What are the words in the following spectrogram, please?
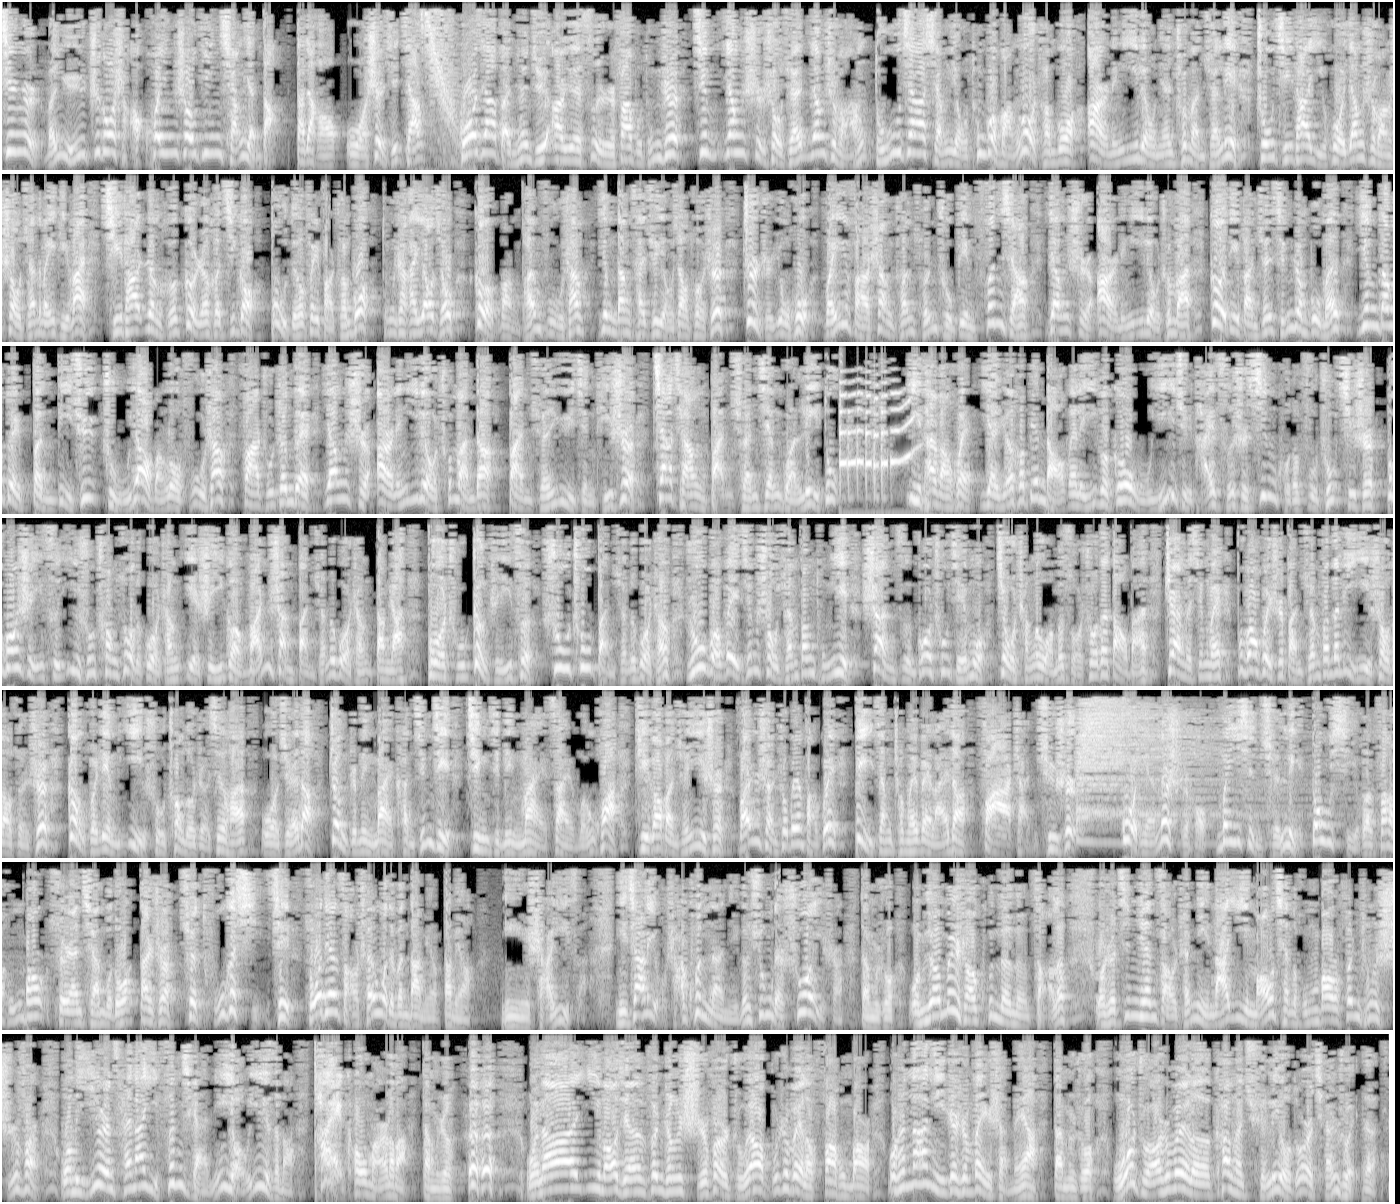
今日文娱知多少？欢迎收听强言道。大家好，我是徐强。国家版权局二月四日发布通知，经央视授权，央视网独家享有通过网络传播二零一六年春晚权利。除其他已获央视网授权的媒体外，其他任何个人和机构不得非法传播。同时还要求各网盘服务商应当采取有效措施，制止用户违法上传、存储并分享央视二零一六春晚。各地版权行政部门应当对本地区主要网络服务商发出针对央视二零一六春晚的。版权预警提示，加强版权监管力度。一台晚会，演员和编导为了一个歌舞、一句台词是辛苦的付出。其实不光是一次艺术创作的过程，也是一个完善版权的过程。当然，播出更是一次输出版权的过程。如果未经授权方同意擅自播出节目，就成了我们所说的盗版。这样的行为不光会使版权方的利益受到损失，更会令艺术创作者心寒。我觉得政治命脉看经济，经济命脉在文化。提高版权意识，完善周边法规，必将成为未来的发展趋势。过年的时候，微信群里都喜欢发红包，虽然钱不多，但是却图个喜气。昨天早晨我就问大明：“大明，你啥意思？你家里有啥困难？你跟兄弟说一声。”大明说：“我们家没啥困难呢，咋了？”我说：“今天早晨你拿一毛钱的红包分成十份，我们一个人才拿一分钱，你有意思吗？太抠门了吧？”大明说：“呵呵，我拿一毛钱分成十份，主要不是为了发红包。”我说：“那你这是为什么呀？”大明说：“我主要是为了看看群里有多少。”潜水的。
